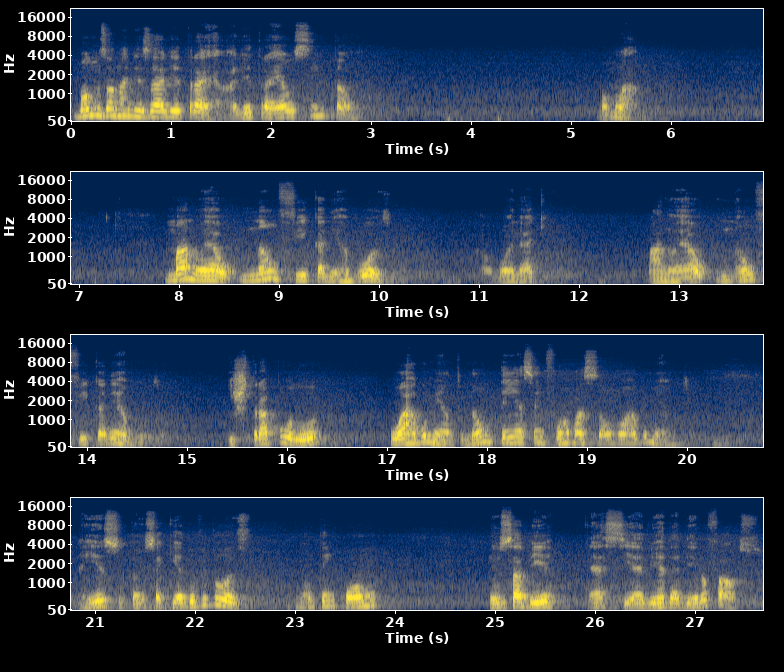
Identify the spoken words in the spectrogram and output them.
vamos analisar a letra E. A letra E é o então. Vamos lá. Manuel não fica nervoso? Eu vou olhar aqui. Manuel não fica nervoso extrapolou o argumento. Não tem essa informação no argumento. É isso? Então isso aqui é duvidoso. Não tem como eu saber né, se é verdadeiro ou falso.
